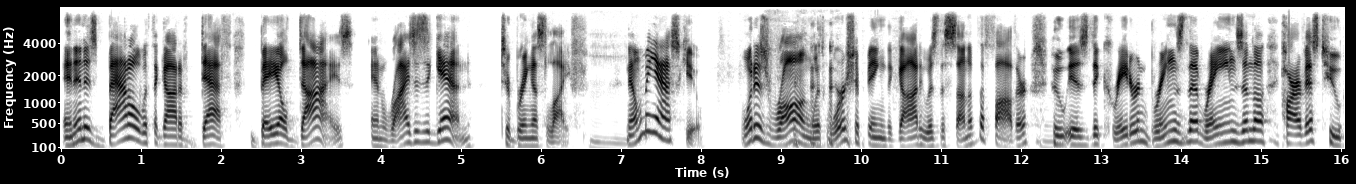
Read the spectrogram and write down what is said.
And in his battle with the god of death, Baal dies and rises again to bring us life. Mm. Now, let me ask you what is wrong with worshiping the God who is the Son of the Father, who mm. is the creator and brings the rains and the harvest, who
